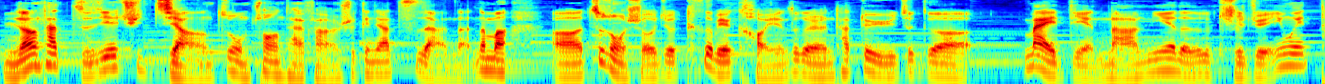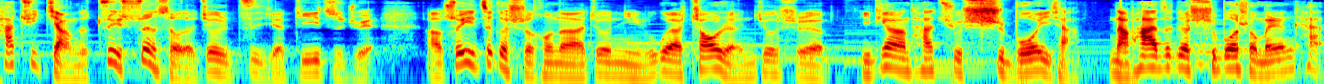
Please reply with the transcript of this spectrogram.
你让他直接去讲，这种状态反而是更加自然的。那么，呃，这种时候就特别考验这个人他对于这个。卖点拿捏的这个直觉，因为他去讲的最顺手的就是自己的第一直觉啊，所以这个时候呢，就你如果要招人，就是一定要让他去试播一下，哪怕这个试播时候没人看，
